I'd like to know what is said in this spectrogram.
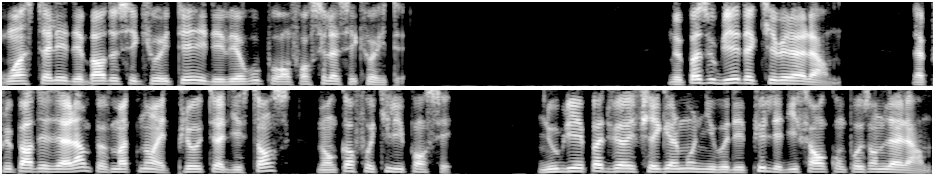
ou installer des barres de sécurité et des verrous pour renforcer la sécurité. Ne pas oublier d'activer l'alarme. La plupart des alarmes peuvent maintenant être pilotées à distance, mais encore faut-il y penser. N'oubliez pas de vérifier également le niveau des piles des différents composants de l'alarme.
